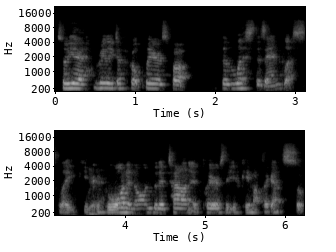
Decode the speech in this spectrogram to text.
so yeah, really difficult players, but the list is endless. Like you yeah. could go on and on with the talented players that you've came up against. So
